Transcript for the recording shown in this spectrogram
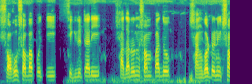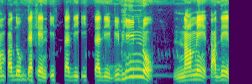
সহসভাপতি, সেক্রেটারি, সাধারণ সম্পাদক, সাংগঠনিক সম্পাদক দেখেন ইত্যাদি ইত্যাদি বিভিন্ন নামে তাদের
